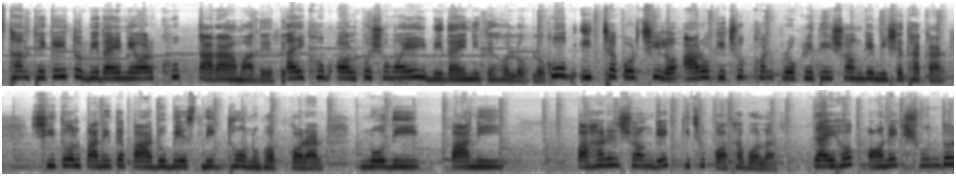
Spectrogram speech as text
স্থান থেকেই তো বিদায় নেওয়ার খুব তাড়া আমাদের। তাই খুব অল্প সময়েই বিদায় নিতে হলো। খুব ইচ্ছা করছিল আরও কিছুক্ষণ প্রকৃতির সঙ্গে মিশে থাকার, শীতল পানিতে পা ডুবিয়ে স্নিগ্ধ অনুভব করার, নদী, পানি, পাহাড়ের সঙ্গে কিছু কথা বলার। যাই হোক, অনেক সুন্দর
